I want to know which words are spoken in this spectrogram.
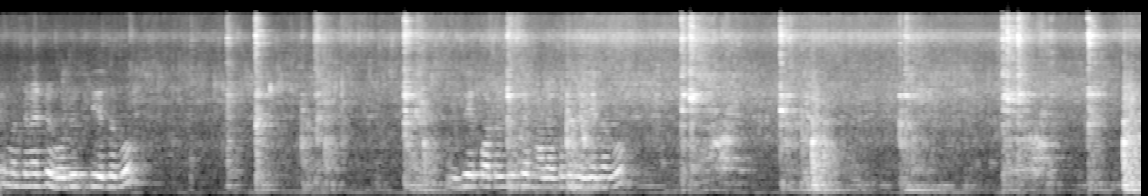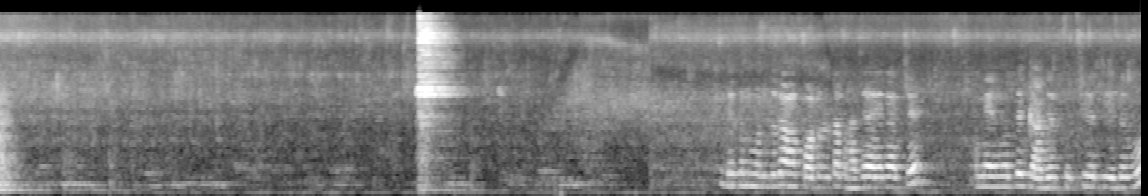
এর মধ্যে আমি একটু হলুদ দিয়ে দেবো। দিয়ে পটলগুলোকে ভালো করে ভেজে নেব। দেখুন বন্ধুরা, আমার পটলটা ভাজা হয়ে গেছে। আমি এর মধ্যে গাজর কুচিও দিয়ে দেবো।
